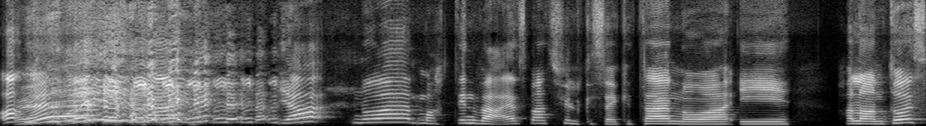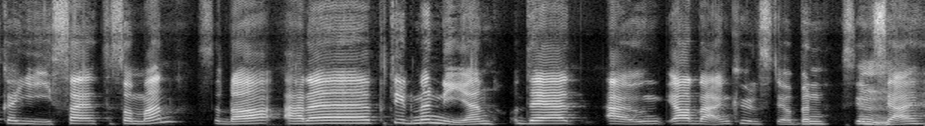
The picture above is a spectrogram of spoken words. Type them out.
Ah, oi. Ja, nå er Martin Wæe, som har vært fylkessekretær nå i halvannet år, skal gi seg etter sommeren. Så da er det på tide med en ny en. Og det er jo ja, det er den kuleste jobben, syns Mm. jeg.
